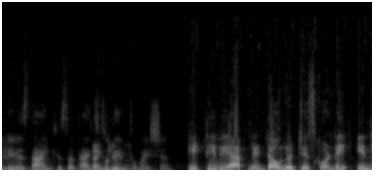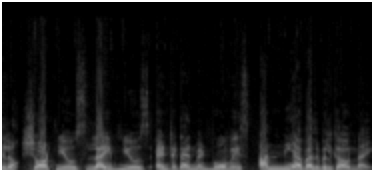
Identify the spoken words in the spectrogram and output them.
anyways thank you sir Thank for the. Information hit TV యాప్ని డౌన్లోడ్ చేసుకోండి. ఇందులో short news live news entertainment movies అన్ని అవైలబుల్గా ఉన్నాయి.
